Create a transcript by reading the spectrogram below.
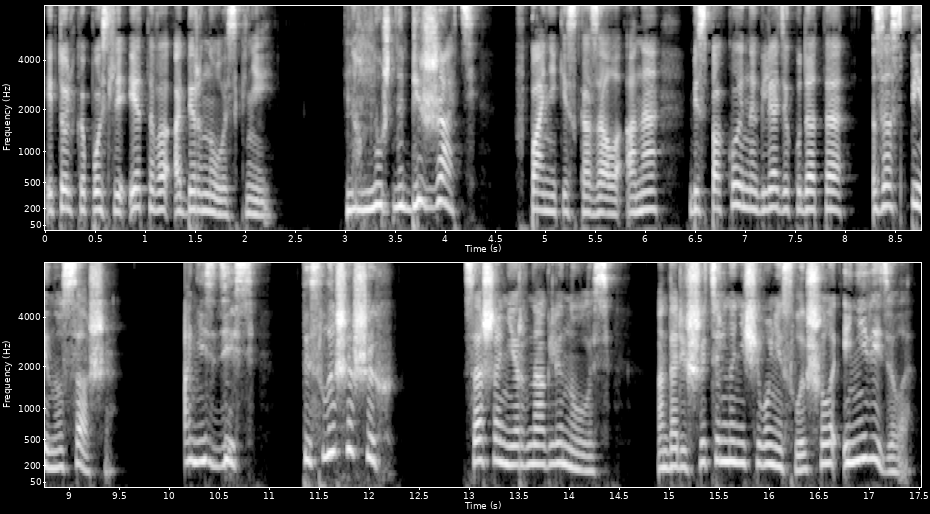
и только после этого обернулась к ней. «Нам нужно бежать!» – в панике сказала она, беспокойно глядя куда-то за спину Саши. «Они здесь! Ты слышишь их?» Саша нервно оглянулась. Она решительно ничего не слышала и не видела –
